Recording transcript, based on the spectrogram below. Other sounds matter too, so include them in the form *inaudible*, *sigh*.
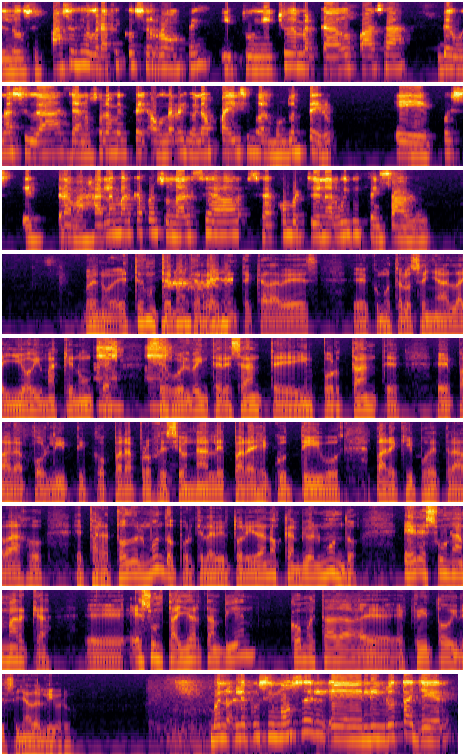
los espacios geográficos se rompen y tu nicho de mercado pasa de una ciudad, ya no solamente a una región, a un país, sino al mundo entero, eh, pues el trabajar la marca personal se ha, se ha convertido en algo indispensable. Bueno, este es un tema que realmente cada vez, eh, como usted lo señala, y hoy más que nunca se vuelve interesante, importante eh, para políticos, para profesionales, para ejecutivos, para equipos de trabajo, eh, para todo el mundo, porque la virtualidad nos cambió el mundo. Eres una marca, es un taller también. ¿Cómo está escrito y diseñado el libro? Bueno, le pusimos el libro taller,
